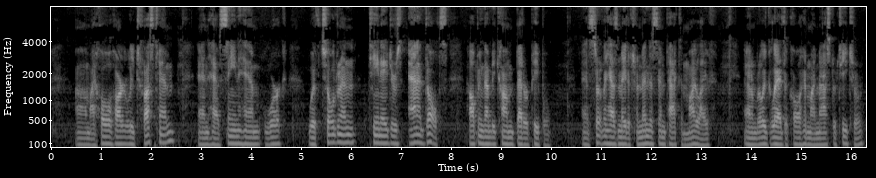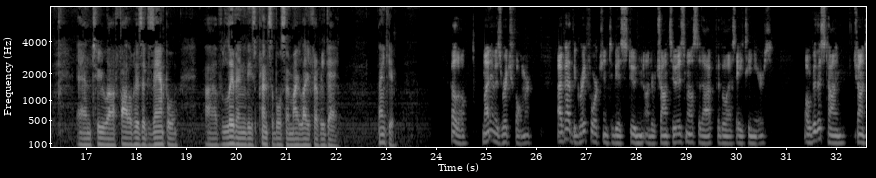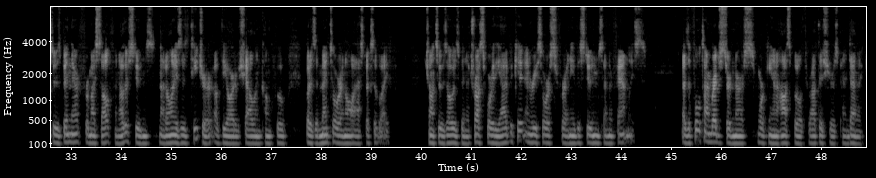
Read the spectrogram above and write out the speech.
Um, I wholeheartedly trust him and have seen him work with children, teenagers, and adults, helping them become better people. And it certainly has made a tremendous impact in my life. And I'm really glad to call him my master teacher and to uh, follow his example of living these principles in my life every day. Thank you. Hello, my name is Rich Fulmer. I've had the great fortune to be a student under Chaantzu Ismail Saadat for the last 18 years. Over this time, Chansu has been there for myself and other students, not only as a teacher of the art of Shaolin Kung Fu, but as a mentor in all aspects of life. Chansu has always been a trustworthy advocate and resource for any of his students and their families. As a full time registered nurse working in a hospital throughout this year's pandemic,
